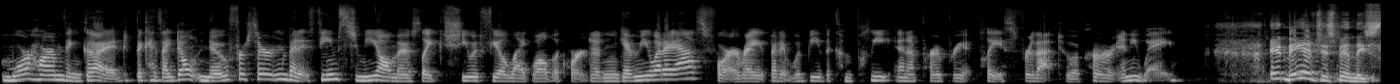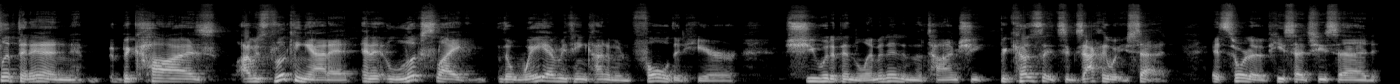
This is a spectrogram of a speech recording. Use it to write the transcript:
more harm than good because I don't know for certain, but it seems to me almost like she would feel like, well, the court didn't give me what I asked for, right? But it would be the complete inappropriate place for that to occur anyway. It may have just been they slipped it in because I was looking at it and it looks like the way everything kind of unfolded here she would have been limited in the time she because it's exactly what you said. It's sort of he said, she said,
